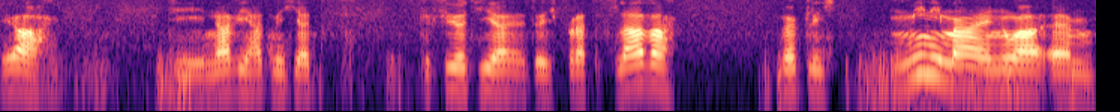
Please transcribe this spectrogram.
Ja, die Navi hat mich jetzt geführt hier durch Bratislava. Wirklich minimal nur ähm,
